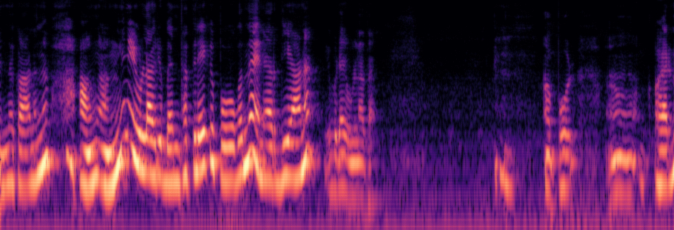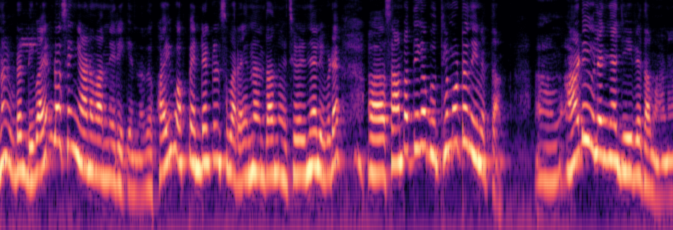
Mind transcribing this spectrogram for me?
എന്ന് കാണുന്നു. അങ്ങനെയുള്ള ഒരു ബന്ധത്തിലേക്ക് പോകുന്ന എനർജിയാണ് ഇവിടെ ഉള്ളത്. അപ്പോൾ കാരണം ഇവിടെ ഡിവൈൻ ബ്ലെസ്സിങ് ആണ് വന്നിരിക്കുന്നത്. ഫൈവ് ഓഫ് പെന്റക്കിൾസ് പറയുന്നത് എന്താണെന്ന് വെച്ച് കഴിഞ്ഞാൽ ഇവിടെ സാമ്പത്തിക ബുദ്ധിമുട്ട് നിമിത്തം ആടി ഉലഞ്ഞ ജീവിതമാണ്.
